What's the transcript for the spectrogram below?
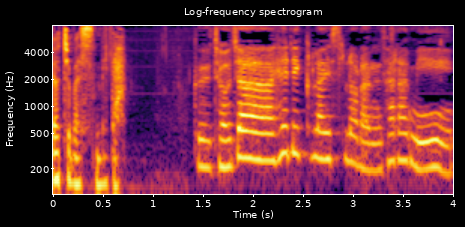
여쭤봤습니다. 그 저자 해리 크라이슬러라는 사람이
